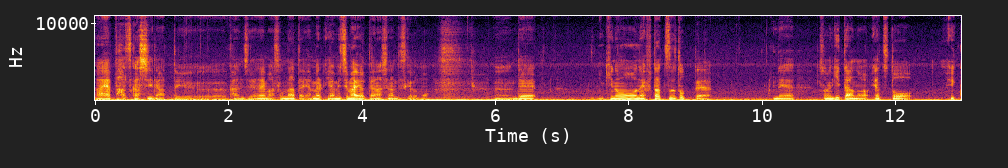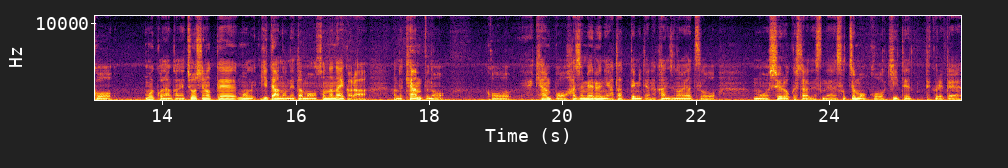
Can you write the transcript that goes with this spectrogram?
あやっぱ恥ずかしいなっていう感じでねまあそんなあったらやめやめちまえよって話なんですけども、うん、で昨日ね2つ撮ってでそのギターのやつと1個もう1個なんかね調子乗ってもうギターのネタもそんなないからあのキャンプのこうキャンプを始めるにあたってみたいな感じのやつをもう収録したらですねそっちもこう聞いてってくれて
